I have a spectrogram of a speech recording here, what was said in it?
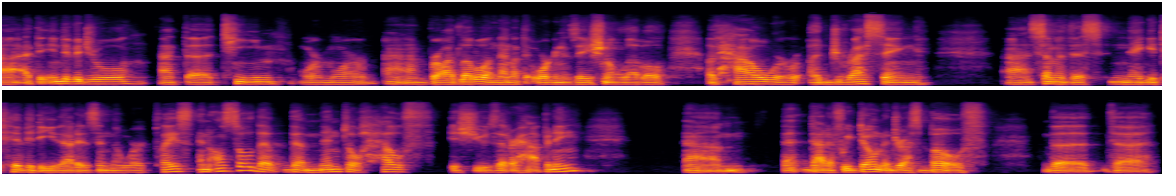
uh, at the individual, at the team, or more uh, broad level, and then at the organizational level of how we're addressing uh, some of this negativity that is in the workplace and also the, the mental health issues that are happening um, that, that if we don't address both the the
